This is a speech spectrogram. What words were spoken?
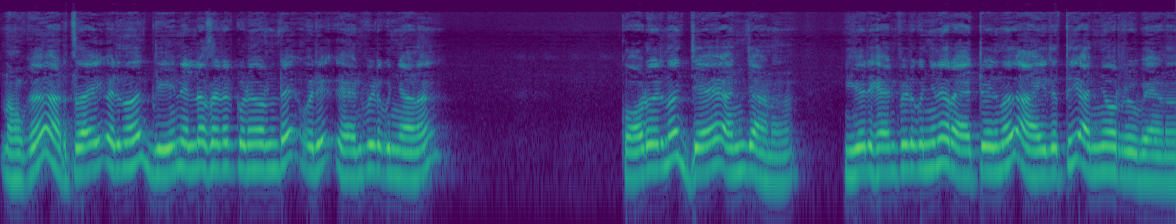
നമുക്ക് അടുത്തതായി വരുന്നത് ഗ്രീൻ യെല്ലോ സൈഡഡ് കുണിയോറിന്റെ ഒരു ഹാൻഡ് ഫീഡ് കുഞ്ഞാണ്. കോഡ് വരുന്നത് ജെ അഞ്ചാണ് ഈ ഒരു ഹാൻഡ് ഫീഡ് കുഞ്ഞിന് റേറ്റ് വരുന്നത് ആയിരത്തി അഞ്ഞൂറ് രൂപയാണ്.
